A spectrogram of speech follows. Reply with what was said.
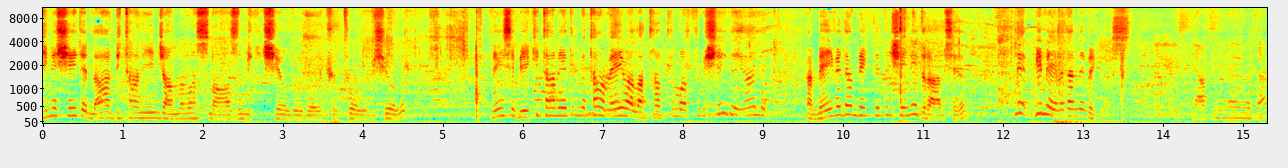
yine şey dediler. Aa, bir tane yiyince anlamazsın. Ağzın bir şey olur böyle kötü olur bir şey olur. Neyse bir iki tane yedim ve tamam eyvallah tatlı matlı bir şey de yani. Ha, meyveden beklediğin şey nedir abi senin? Ne, bir meyveden ne beklersin? Ya bir meyveden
